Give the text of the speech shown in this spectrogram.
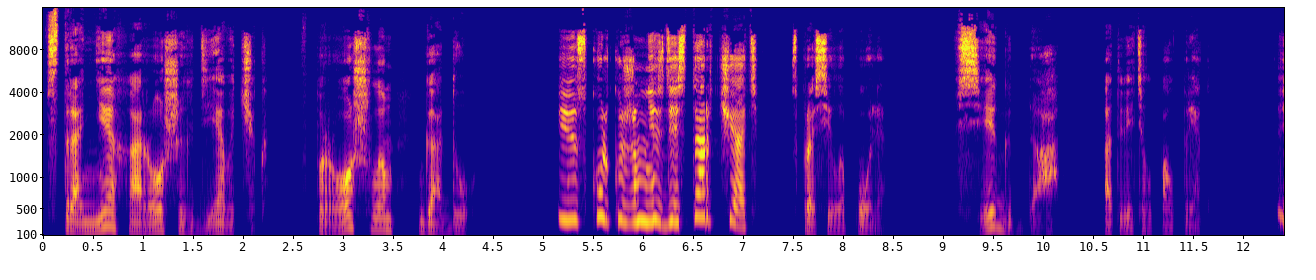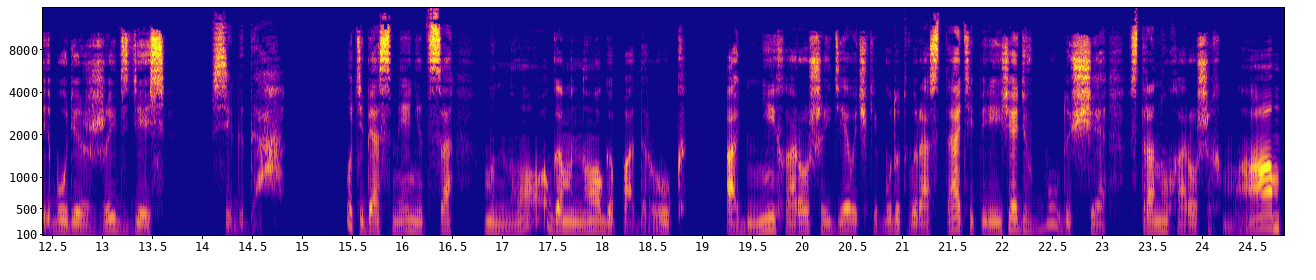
в стране хороших девочек, в прошлом году. «И сколько же мне здесь торчать?» — спросила Поля. «Всегда», — ответил полпред. «Ты будешь жить здесь всегда. У тебя сменится много-много подруг. Одни хорошие девочки будут вырастать и переезжать в будущее, в страну хороших мам,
